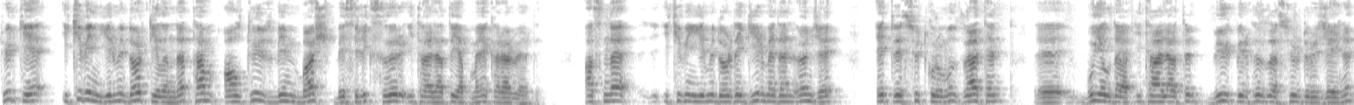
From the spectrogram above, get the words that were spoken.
Türkiye 2024 yılında tam 600 bin baş besilik sığır ithalatı yapmaya karar verdi. Aslında 2024'e girmeden önce Et ve Süt Kurumu zaten e, bu yılda ithalatı büyük bir hızla sürdüreceğinin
